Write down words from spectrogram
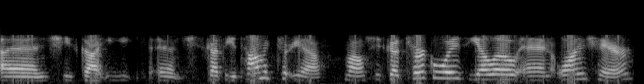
and she's got and she's got the atomic tur- yeah, well, she's got turquoise, yellow, and orange hair.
